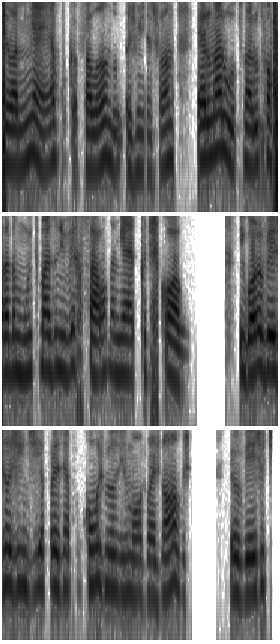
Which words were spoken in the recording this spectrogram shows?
pela minha época, falando, as meninas falando, era o Naruto. O Naruto foi uma parada muito mais universal na minha época de escola. Igual eu vejo hoje em dia, por exemplo, com os meus irmãos mais novos, eu vejo tipo,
